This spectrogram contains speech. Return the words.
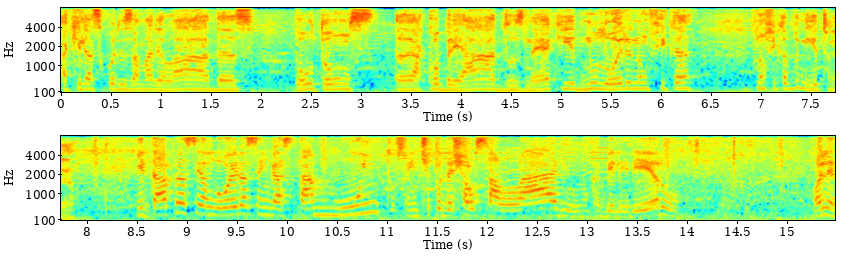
aquelas cores amareladas ou tons ah, acobreados, né? Que no loiro não fica, não fica bonito, né? E dá pra ser loira sem gastar muito, sem tipo deixar o salário no cabeleireiro? Olha,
